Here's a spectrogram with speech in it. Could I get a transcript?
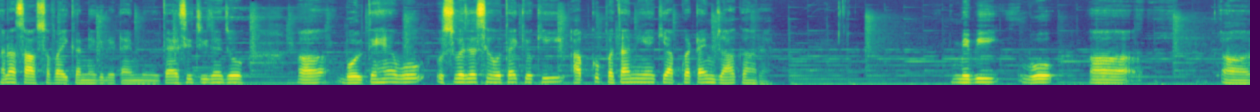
है ना साफ़ सफ़ाई करने के लिए टाइम नहीं मिलता। ऐसी चीज़ें जो आ, बोलते हैं वो उस वजह से होता है क्योंकि आपको पता नहीं है कि आपका टाइम जा कहाँ रहा है। मे बी वो आ, आ,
